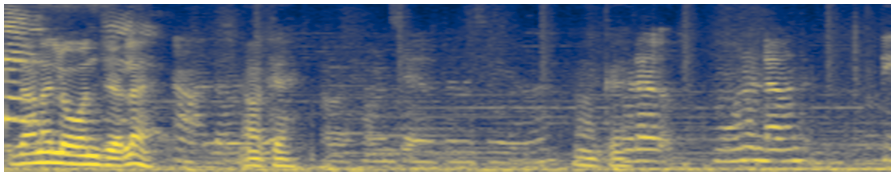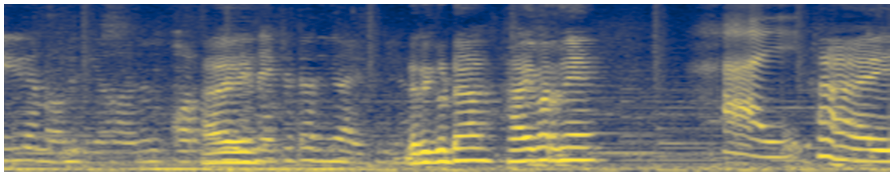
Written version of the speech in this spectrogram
ഇതാണ് ലോഞ്ച് അല്ലേ? ആ ലോഞ്ച് ഓക്കെ ഡെറിക്കുട്ടാ ഹായ് പറഞ്ഞേ. Hi hi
